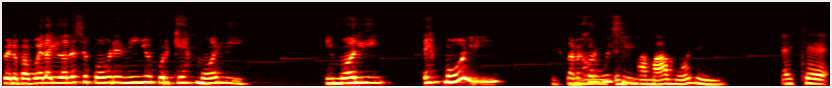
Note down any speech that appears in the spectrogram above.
Pero para poder ayudar a ese pobre niño porque es Molly. Y Molly es Molly. Es la mejor Molly, es Weasley. mamá Molly. Es que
